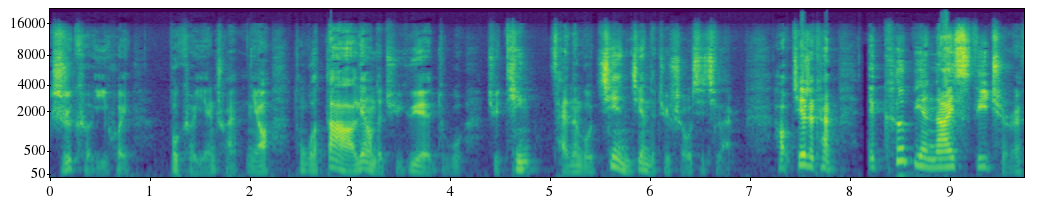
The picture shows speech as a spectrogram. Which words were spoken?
只可意会不可言传。你要通过大量的去阅读、去听，才能够渐渐的去熟悉起来。好，接着看，It could be a nice feature if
